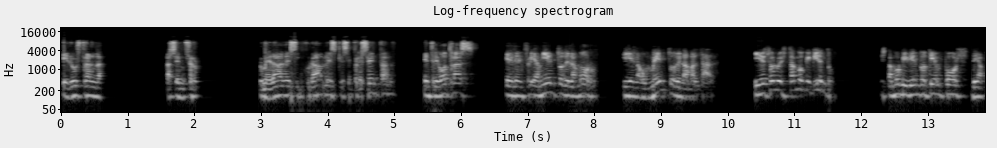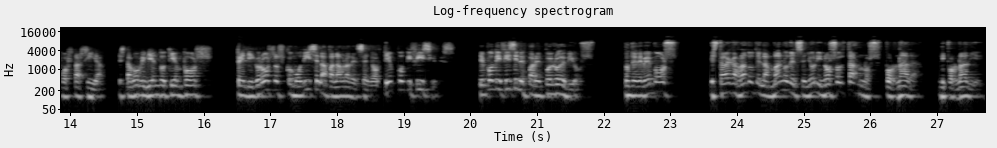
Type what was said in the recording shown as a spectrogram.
ilustran las enfermedades incurables que se presentan, entre otras el enfriamiento del amor y el aumento de la maldad. Y eso lo estamos viviendo. Estamos viviendo tiempos de apostasía, estamos viviendo tiempos peligrosos, como dice la palabra del Señor, tiempos difíciles, tiempos difíciles para el pueblo de Dios, donde debemos estar agarrados de la mano del Señor y no soltarnos por nada ni por nadie,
